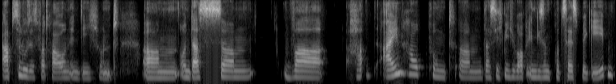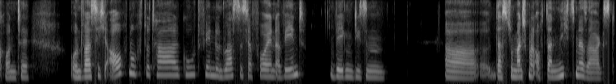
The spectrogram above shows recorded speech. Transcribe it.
absolutes Vertrauen in dich und, ähm und das, ähm, war ein Hauptpunkt, ähm, dass ich mich überhaupt in diesen Prozess begeben konnte. Und was ich auch noch total gut finde, und du hast es ja vorhin erwähnt, wegen diesem äh, dass du manchmal auch dann nichts mehr sagst.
